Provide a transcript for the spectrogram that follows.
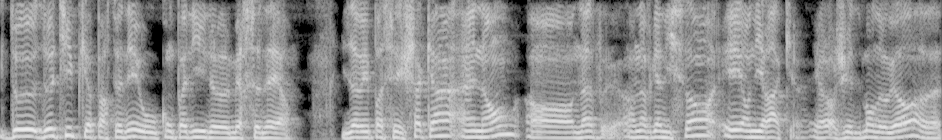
deux, deux types qui appartenaient aux compagnies de mercenaires. Ils avaient passé chacun un an en, Afghanistan et en Irak. Et alors je demandé au gars, euh,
